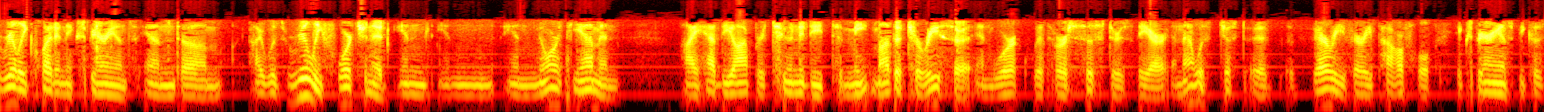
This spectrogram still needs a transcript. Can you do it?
really quite an experience, and um, I was really fortunate in in in North Yemen. I had the opportunity to meet Mother Teresa and work with her sisters there, and that was just a, a very very powerful experience because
